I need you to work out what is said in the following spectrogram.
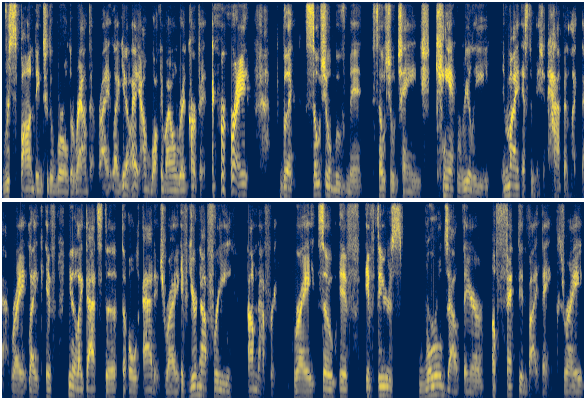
responding to the world around them, right? Like, you know, hey, I'm walking my own red carpet, right? But social movement, social change can't really in my estimation happen like that right? Like if you know like that's the the old adage right? If you're not free i'm not free right? So if if there's worlds out there affected by things right?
